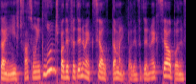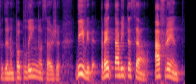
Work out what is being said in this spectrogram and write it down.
têm isto, façam em colunas, podem fazer no Excel também. Podem fazer no Excel, podem fazer num papelinho, ou seja, dívida, crédito de habitação, à frente.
